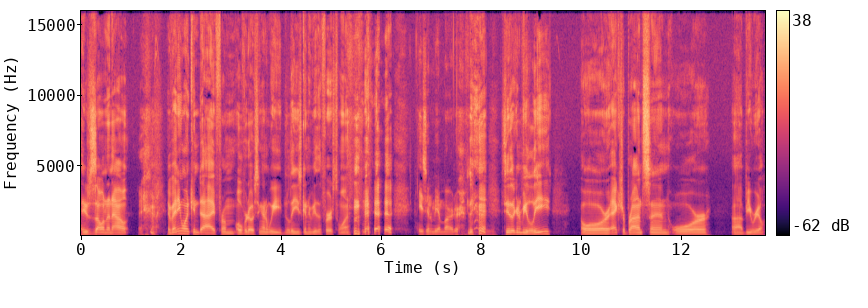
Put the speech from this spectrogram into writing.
he was zoning out. if anyone can die from overdosing on weed, Lee's going to be the first one. He's gonna be a martyr. it's either going to be Lee or Extra Bronson or uh, B-Real.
